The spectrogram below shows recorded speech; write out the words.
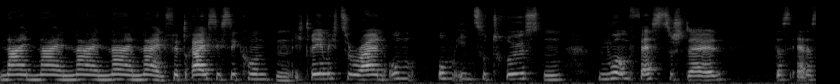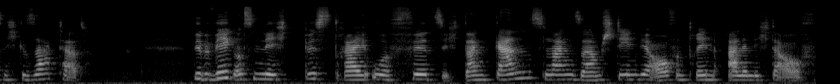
Nein, nein, nein, nein, nein, für 30 Sekunden. Ich drehe mich zu Ryan um, um ihn zu trösten, nur um festzustellen, dass er das nicht gesagt hat. Wir bewegen uns nicht bis 3.40 Uhr. Dann ganz langsam stehen wir auf und drehen alle Lichter auf.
